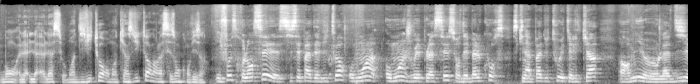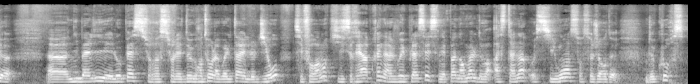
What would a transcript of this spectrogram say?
bon là, c'est au moins 10 victoires, au moins 15 victoires dans la saison qu'on vise. Il faut se relancer, si c'est pas des victoires, au moins, au moins jouer placé sur des belles courses, ce qui n'a pas du tout été le cas, hormis, on l'a dit, euh, Nibali et Lopez sur, sur les deux grands tours, la Vuelta et le Giro, c'est faut vraiment qu'ils réapprennent à jouer placé. Ce n'est pas normal de voir Astana aussi loin sur ce genre de, de course.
